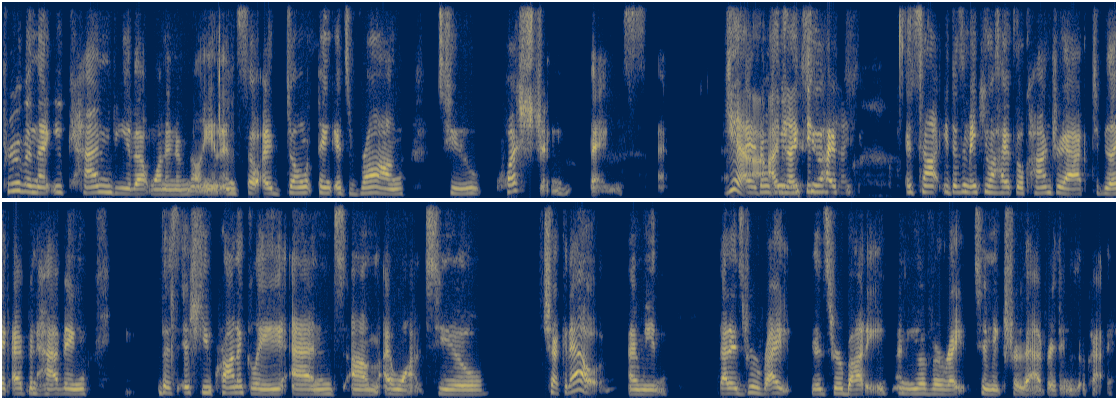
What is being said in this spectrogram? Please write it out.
proven that you can be that one in a million and so i don't think it's wrong to question things Yeah, I don't I think mean, it I think hypo- it's not. It doesn't make you a hypochondriac to be like, I've been having this issue chronically, and um, I want to check it out. I mean, that is your right. It's your body, and you have a right to make sure that everything's okay.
